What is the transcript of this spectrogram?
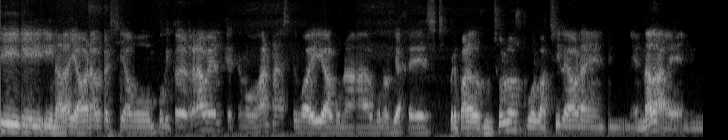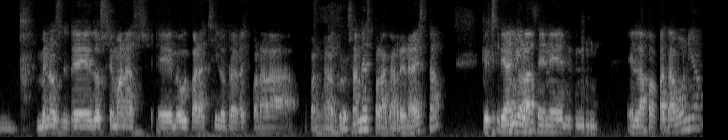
y, y, nada, y ahora a ver si hago un poquito de gravel, que tengo ganas, tengo ahí alguna, algunos viajes preparados muy chulos, vuelvo a Chile ahora en, en nada, en menos de dos semanas eh, me voy para Chile otra vez para la, para la Cross Andes, para la carrera esta, que este sí, año la hacen en, en, la Patagonia,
